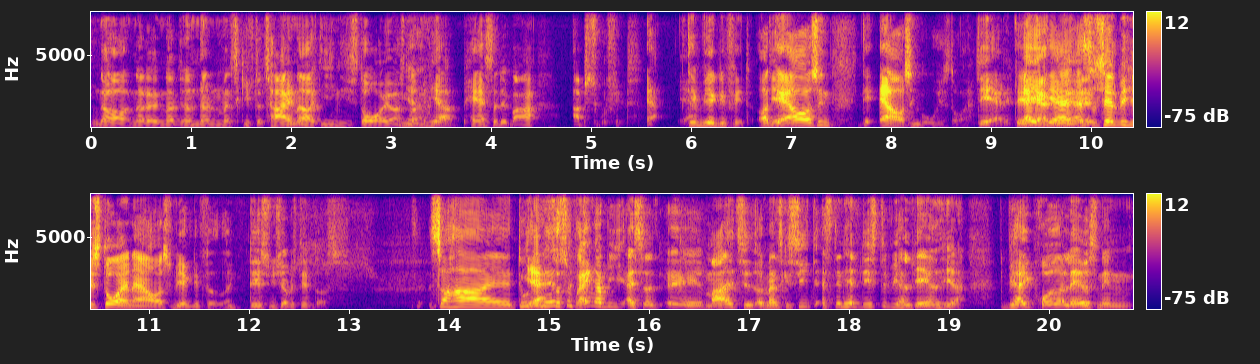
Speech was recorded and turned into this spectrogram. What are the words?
når, når, når, når, når man skifter tegnere i en historie og sådan Ja. noget, men her passer det bare absurd fedt. Ja, det er virkelig fedt. Og det, Det det, er er, det. også en, det er også en god historie. Det er det. Det, ja, ja, det er, det, det, altså selve historien er også virkelig fed. Ikke? det synes jeg bestemt også. Så har øh, du det Ja, så springer vi altså øh, meget tid, og man skal sige, altså den her liste, vi har lavet her, vi har ikke prøvet at lave sådan en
